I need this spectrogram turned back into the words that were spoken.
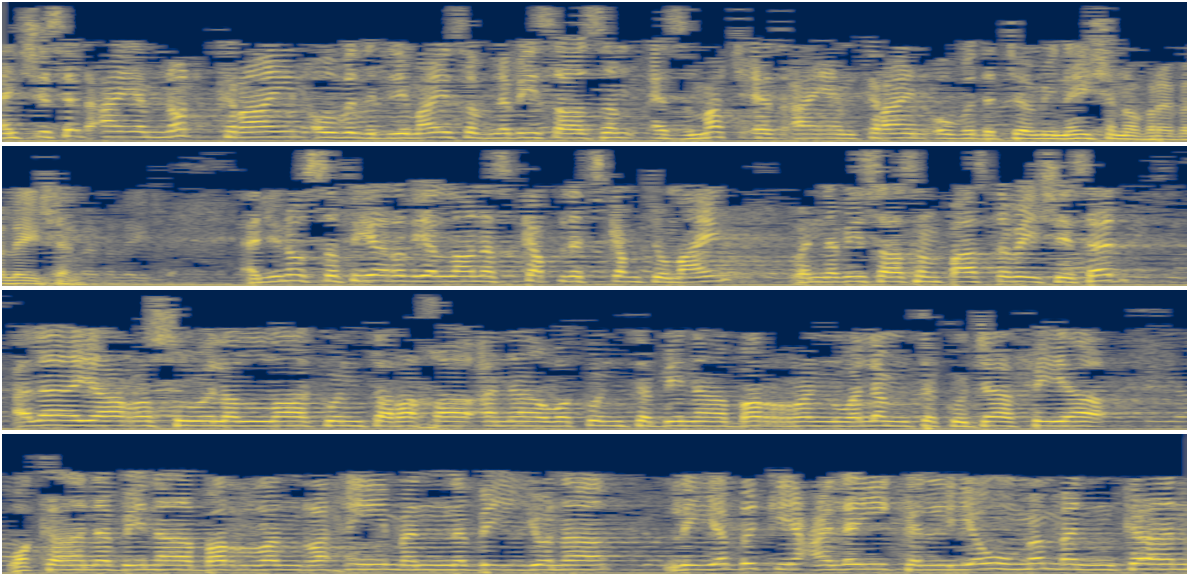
And she said, I am not crying over the demise of Nabi Sallallahu as much as I am crying over the termination of revelation. And you know, Safiya radiallahu anha's couplets come to mind. When Nabi Sallallahu passed away, she said, ألا يا رسول الله كنت رخاءنا وكنت بنا برا ولم تك جافيا وكان بنا برا رحيما نبينا ليبكي عليك اليوم من كان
